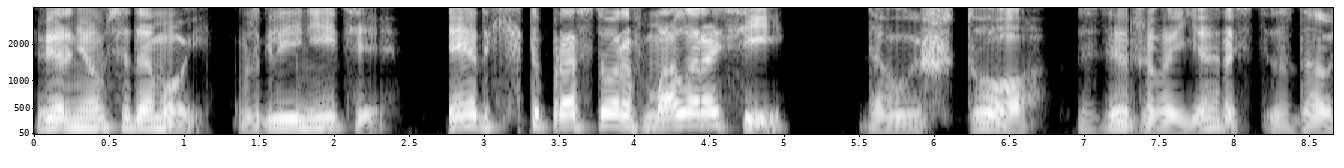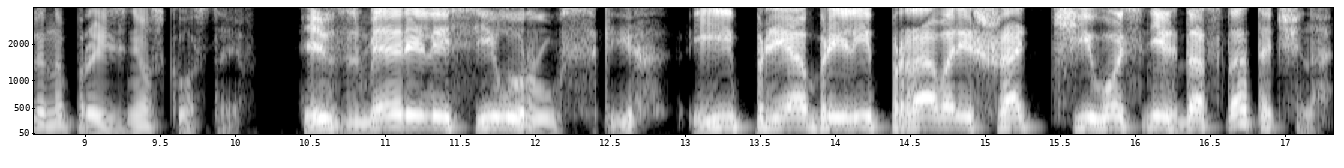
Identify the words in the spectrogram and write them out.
«Вернемся домой. Взгляните. Эдаких-то просторов мало России». «Да вы что?» — сдерживая ярость, сдавленно произнес Костарев. «Измерили силу русских и приобрели право решать, чего с них достаточно?»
